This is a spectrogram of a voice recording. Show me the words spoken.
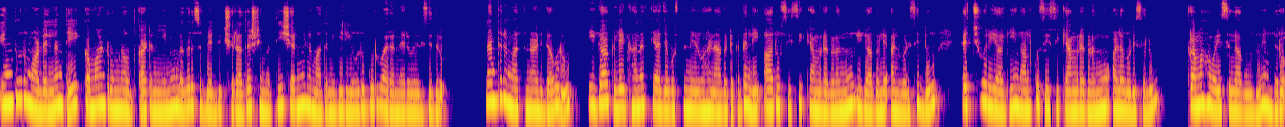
ಇಂದೂರು ಮಾಡೆಲ್ನಂತೆ ಕಮಾಂಡ್ ರೂಮ್ನ ಉದ್ಘಾಟನೆಯನ್ನು ನಗರಸಭೆ ಅಧ್ಯಕ್ಷರಾದ ಶ್ರೀಮತಿ ಶರ್ಮಿಳಾ ಮಾದನಗಿರಿಯವರು ಗುರುವಾರ ನೆರವೇರಿಸಿದರು. ನಂತರ ಮಾತನಾಡಿದ ಅವರು, ಈಗಾಗಲೇ ಘನತ್ಯಾಜ್ಯ ವಸ್ತು ನಿರ್ವಹಣಾ ಘಟಕದಲ್ಲಿ ಆರು ಸಿಸಿ ಕ್ಯಾಮೆರಾಗಳನ್ನು ಈಗಾಗಲೇ ಅಳವಡಿಸಿದ್ದು, ಹೆಚ್ಚುವರಿಯಾಗಿ ನಾಲ್ಕು ಸಿಸಿ ಕ್ಯಾಮೆರಾಗಳನ್ನು ಅಳವಡಿಸಲು ಕ್ರಮ ವಹಿಸಲಾಗುವುದು ಎಂದರು.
